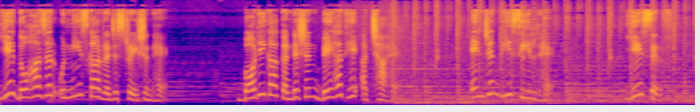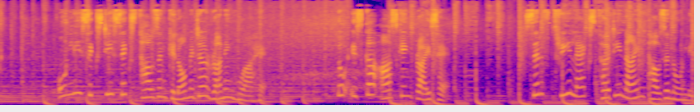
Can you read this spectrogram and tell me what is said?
ये 2019 का रजिस्ट्रेशन है। बॉडी का कंडीशन बेहद ही अच्छा है। इंजन भी सील्ड है। ये सिर्फ़ ओनली 66,000 किलोमीटर रनिंग हुआ है। तो इसका आस्किंग प्राइस है। सिर्फ़ three lakhs thirty nine thousand only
